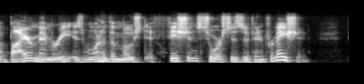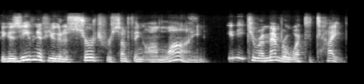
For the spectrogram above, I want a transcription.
A buyer memory is one of the most efficient sources of information because even if you're going to search for something online, you need to remember what to type.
